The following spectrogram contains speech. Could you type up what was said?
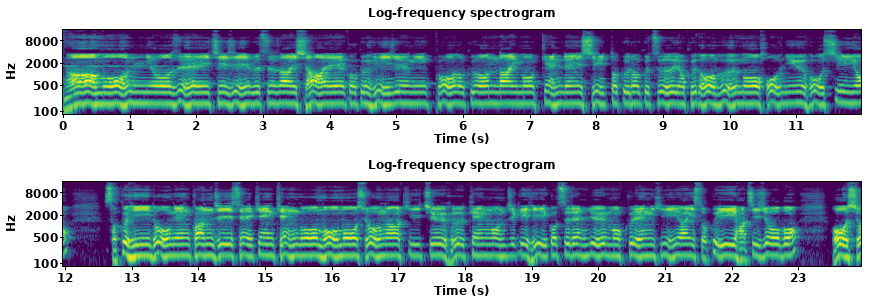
ナモン尿税一時仏在者英国義十義皇独音内目県連死徳六通欲道部門放入法使用即非道元漢字政権剣豪毛毛小が気中風剣音時期非骨連流木連非愛即位八条本王将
